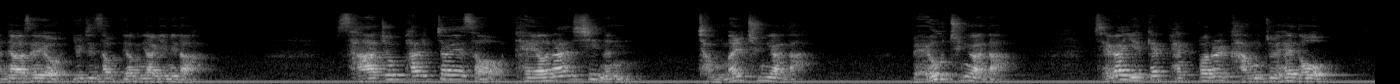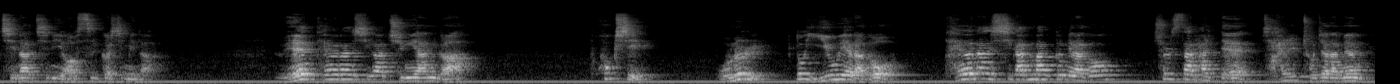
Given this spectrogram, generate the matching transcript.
안녕하세요. 유진석 명약입니다. 사주팔자에서 태어난 시는 정말 중요하다. 매우 중요하다. 제가 이렇게 100번을 강조해도 지나침이 없을 것입니다. 왜 태어난 시가 중요한가? 혹시 오늘 또 이후에라도 태어난 시간만큼이라도 출산할 때 잘 조절하면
